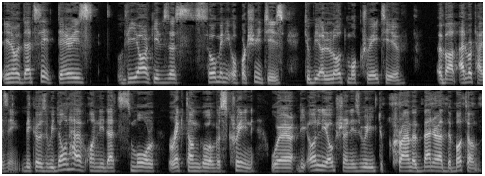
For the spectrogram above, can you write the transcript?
you know, that's it. There is VR gives us so many opportunities to be a lot more creative about advertising because we don't have only that small rectangle of a screen where the only option is really to cram a banner at the bottom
